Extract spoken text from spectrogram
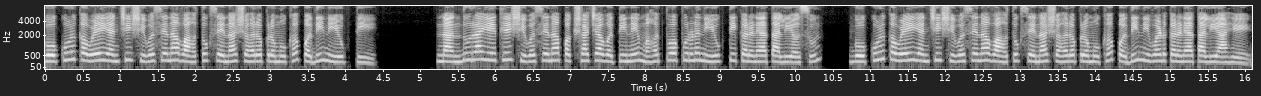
गोकुळ कवळे यांची शिवसेना वाहतूक सेना शहरप्रमुख पदी नियुक्ती. नांदुरा येथे शिवसेना पक्षाच्या वतीने महत्त्वपूर्ण नियुक्ती करण्यात आली असून गोकुळ कवळे यांची शिवसेना वाहतूक सेना शहरप्रमुख पदी निवड करण्यात आली आहे.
